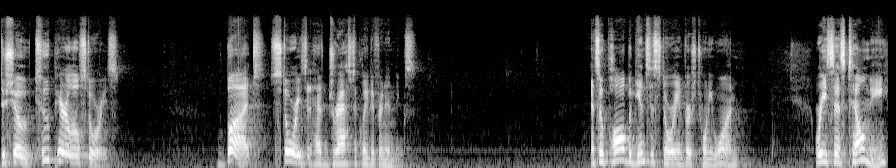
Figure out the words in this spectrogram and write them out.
to show two parallel stories, but stories that have drastically different endings. And so Paul begins his story in verse 21 where he says, Tell me,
